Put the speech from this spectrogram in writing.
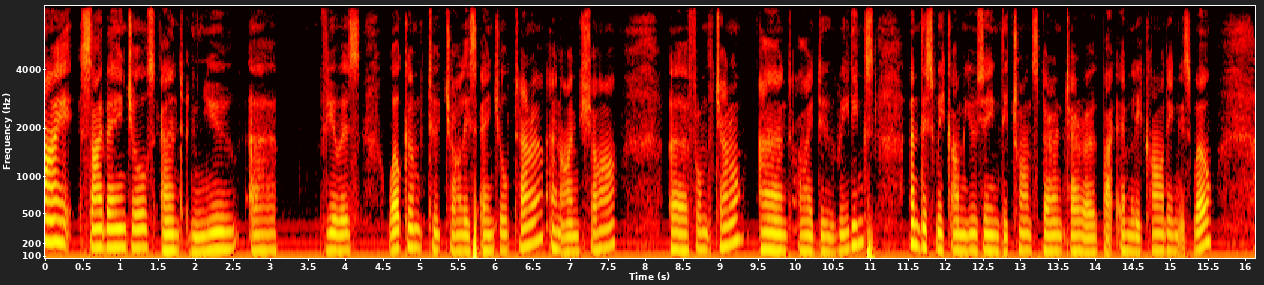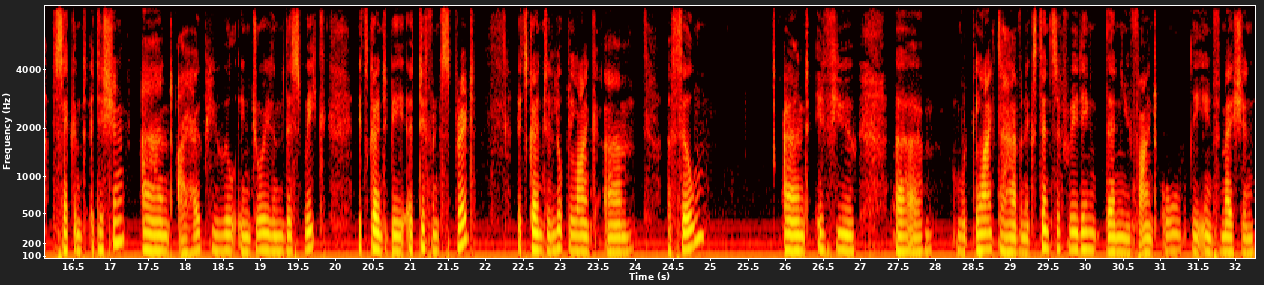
Hi, Cyber Angels and new uh, viewers. Welcome to Charlie's Angel Tarot, and I'm Shah uh, from the channel, and I do readings. And this week I'm using the Transparent Tarot by Emily Carding as well, second edition, and I hope you will enjoy them this week. It's going to be a different spread. It's going to look like um, a film, and if you um, would like to have an extensive reading, then you find all the information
